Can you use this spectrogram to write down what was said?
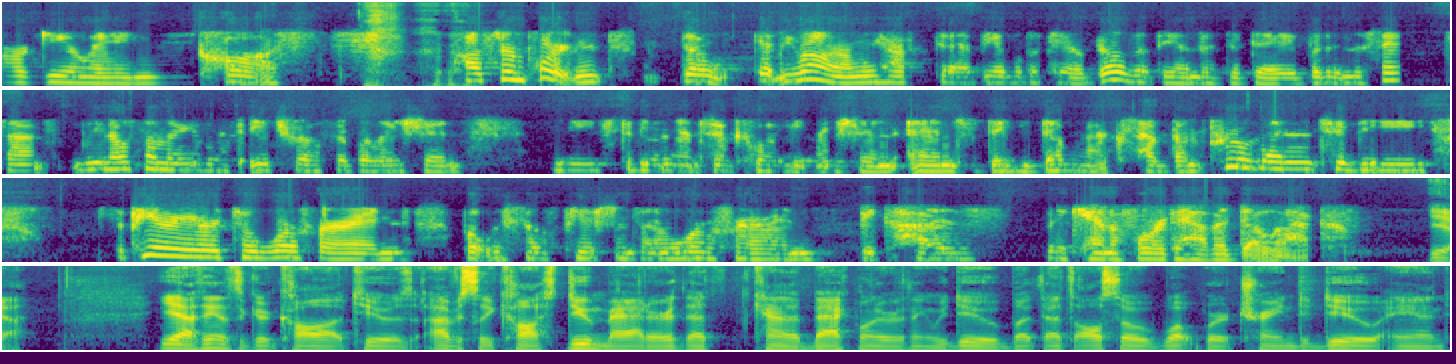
arguing, costs. costs are important. Don't get me wrong. We have to be able to pay our bills at the end of the day. But in the same sense, we know somebody with atrial fibrillation needs to be in anticoagulation, and the DOACs have been proven to be superior to warfarin, but we still have patients on warfarin because they can't afford to have a DOAC. Yeah. Yeah, I think that's a good call out too. Is obviously costs do matter. That's kind of the backbone of everything we do, but that's also what we're trained to do. And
